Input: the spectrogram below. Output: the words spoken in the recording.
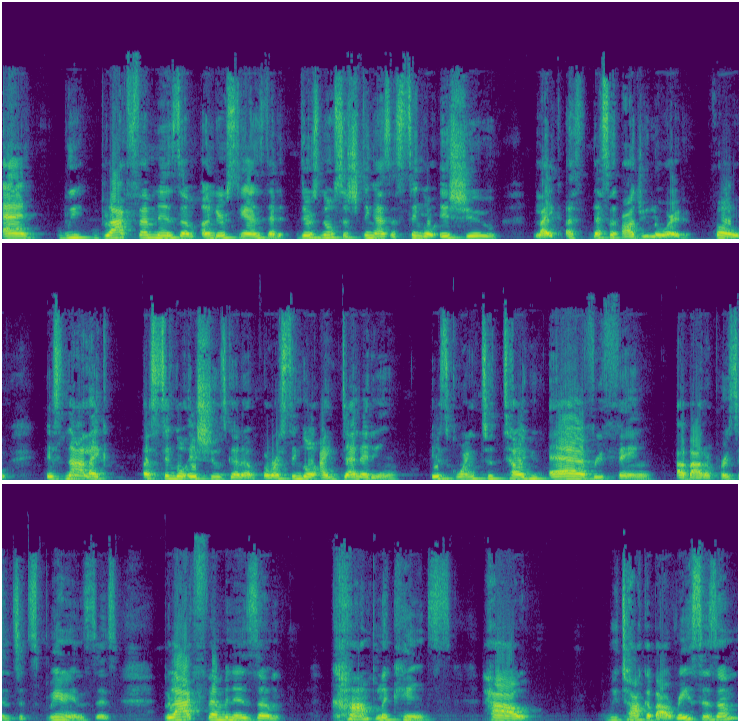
and we black feminism understands that there's no such thing as a single issue. Like a, that's an Audre Lorde quote. It's not like a single issue is gonna or a single identity is going to tell you everything about a person's experiences. Black feminism complicates how we talk about racism,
